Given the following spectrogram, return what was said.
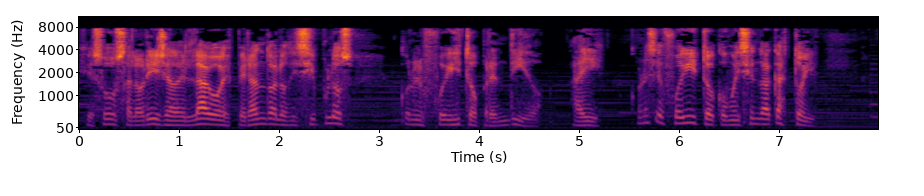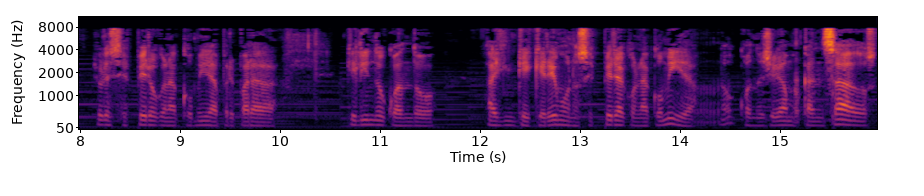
Jesús a la orilla del lago esperando a los discípulos con el fueguito prendido, ahí, con ese fueguito como diciendo acá estoy. Yo les espero con la comida preparada. Qué lindo cuando alguien que queremos nos espera con la comida, ¿no? cuando llegamos cansados.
